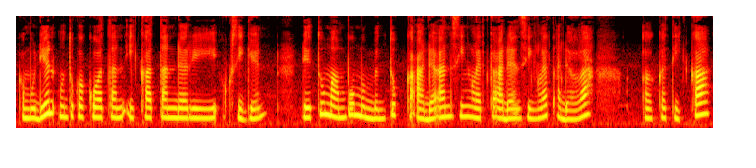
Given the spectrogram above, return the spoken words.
kemudian untuk kekuatan ikatan dari oksigen, dia itu mampu membentuk keadaan singlet. Keadaan singlet adalah uh, ketika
